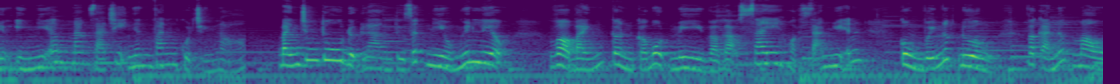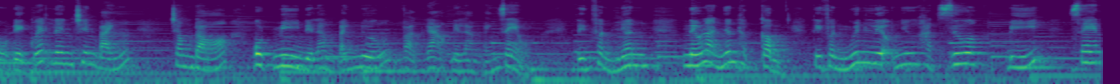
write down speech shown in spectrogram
những ý nghĩa mang giá trị nhân văn của chính nó. Bánh trung thu được làm từ rất nhiều nguyên liệu. Vỏ bánh cần có bột mì và gạo xay hoặc giã nhuyễn cùng với nước đường và cả nước màu để quét lên trên bánh. Trong đó, bột mì để làm bánh nướng và gạo để làm bánh dẻo. Đến phần nhân, nếu là nhân thập cẩm thì phần nguyên liệu như hạt dưa, bí, sen,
